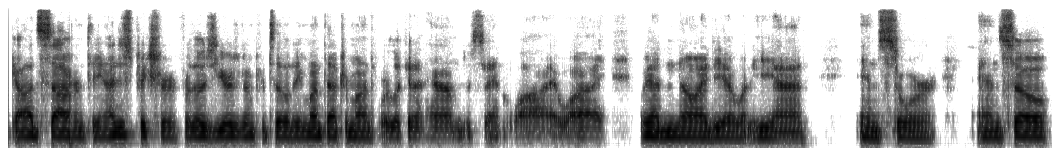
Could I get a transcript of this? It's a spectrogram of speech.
God's sovereignty. And I just picture for those years of infertility, month after month, we're looking at Him, just saying, "Why, why?" We had no idea what He had in store. And so,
